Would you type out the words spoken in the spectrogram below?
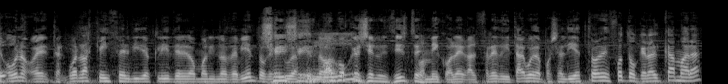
eh, bueno, eh, ¿te acuerdas que hice el videoclip de los molinos de viento que Sí, estuve sí, haciendo vamos que sí lo hiciste. con mi colega Alfredo y tal? Bueno, pues el director de foto, que era el cámara,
